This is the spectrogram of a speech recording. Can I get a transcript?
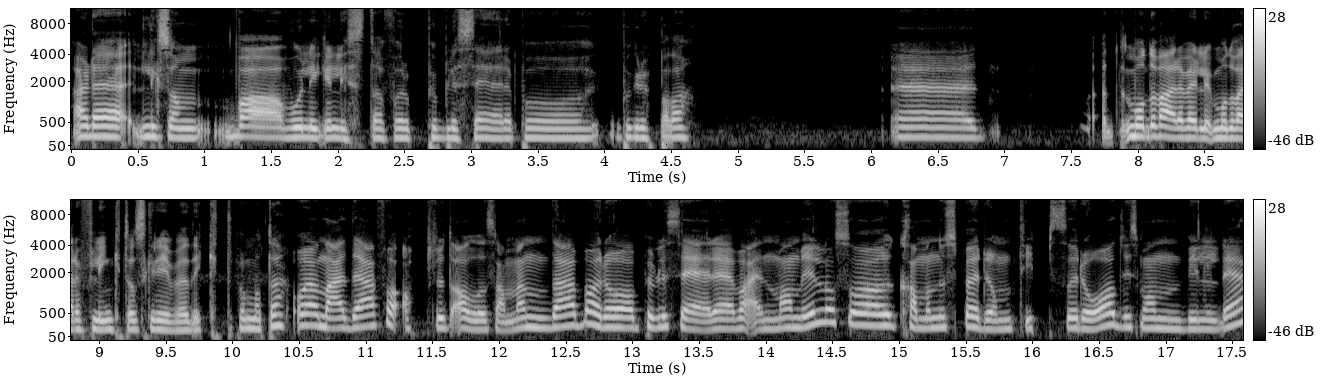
Er det liksom hva, Hvor ligger lista for å publisere på, på gruppa, da? Eh, Må du, være veldig, må du være flink til å skrive dikt, på en måte? og ja, nei, det er for absolutt alle sammen. Det er bare å publisere hva enn man vil, og så kan man jo spørre om tips og råd hvis man vil det.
